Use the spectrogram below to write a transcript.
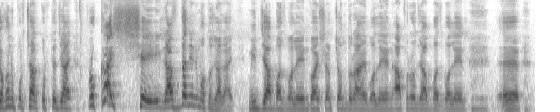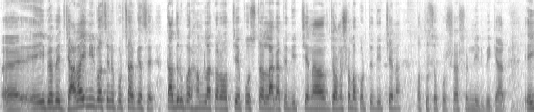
যখন প্রচার করতে যায়, প্রকাশ্যে এই রাজধানীর মতো জায়গায়, মির্জা আব্বাস বলেন, গয়েশ্বর চন্দ্র রায় বলেন, আফরোজ আব্বাস বলেন এইভাবে যারাই নির্বাচনে প্রচার গেছে তাদের উপর হামলা করা হচ্ছে, পোস্টার লাগাতে দিচ্ছে না, জনসভা করতে দিচ্ছে না, অথচ প্রশাসন নির্বিকার। এই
